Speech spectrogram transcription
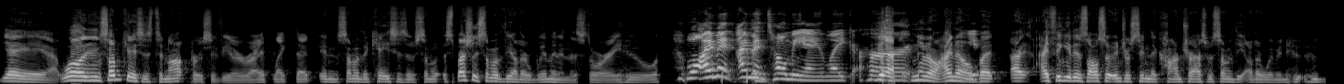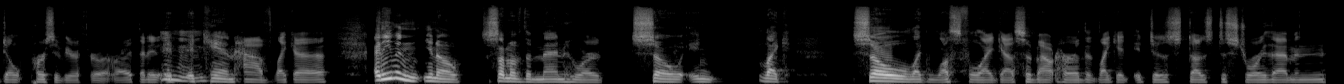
yeah, yeah, yeah. Well, in some cases to not persevere, right? Like that in some of the cases of some, especially some of the other women in the story who. Well, I meant I meant Tomie, like her. Yeah, no, no, I know, Yeah. but I, I think it is also interesting the contrast with some of the other women who, who don't persevere through it, right? That it, it, it Mhm. can have like a, and even you know some of the men who are so in like so like lustful, I guess, about her that like it, it just does destroy them and.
